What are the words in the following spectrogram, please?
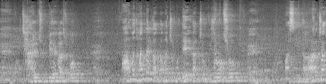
예, 잘 준비해가지고 예, 마음은 한 달도 안 남았죠. 뭐 내일 갔죠. 그죠? 그렇죠. 예. 맞습니다. 자,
